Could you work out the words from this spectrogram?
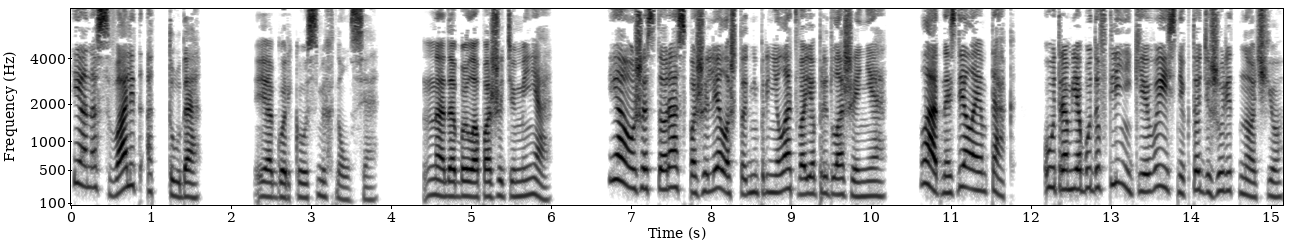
и она свалит оттуда. Я горько усмехнулся. Надо было пожить у меня. Я уже сто раз пожалела, что не приняла твое предложение. Ладно, сделаем так. Утром я буду в клинике и выясню, кто дежурит ночью.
